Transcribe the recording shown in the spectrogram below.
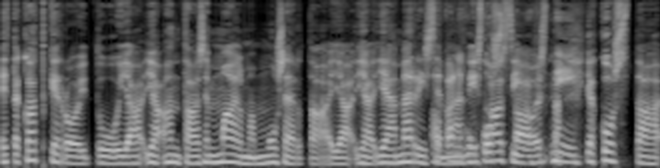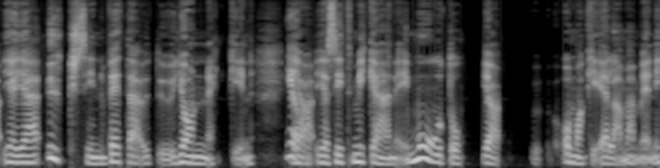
että katkeroituu ja, ja antaa sen maailman musertaa ja, ja jää märisemään niinku niistä kostaa, asioista niin. ja kostaa ja jää yksin, vetäytyy jonnekin Joo. ja, ja sitten mikään ei muutu ja omakin elämä meni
